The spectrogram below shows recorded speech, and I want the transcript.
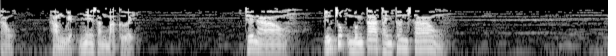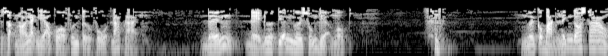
sau. Hàm Nguyệt nhe răng mà cười. Thế nào? Đến chúc mừng ta thành thân sao? Giọng nói lạnh lẽo của Phương Tử Vũ đáp lại. Đến để đưa tiễn ngươi xuống địa ngục. ngươi có bản lĩnh đó sao?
